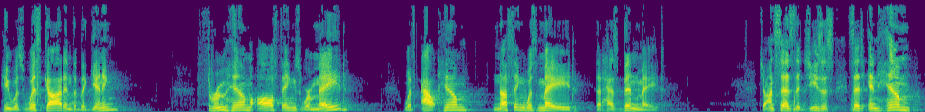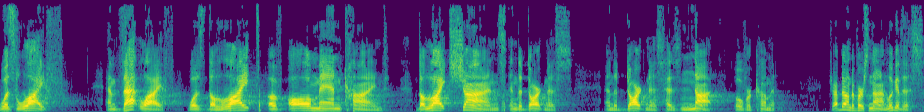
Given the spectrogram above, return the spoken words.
He was with God in the beginning. Through him, all things were made. Without him, nothing was made that has been made. John says that Jesus said, In him was life, and that life was the light of all mankind. The light shines in the darkness, and the darkness has not overcome it. Drop down to verse 9. Look at this.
